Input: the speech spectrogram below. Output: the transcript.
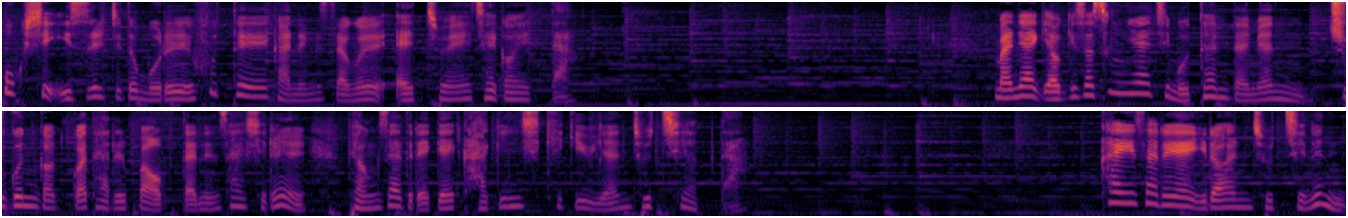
혹시 있을지도 모를 후퇴의 가능성을 애초에 제거했다. 만약 여기서 승리하지 못한다면 죽은 것과 다를 바 없다는 사실을 병사들에게 각인시키기 위한 조치였다. 카이사르의 이러한 조치는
